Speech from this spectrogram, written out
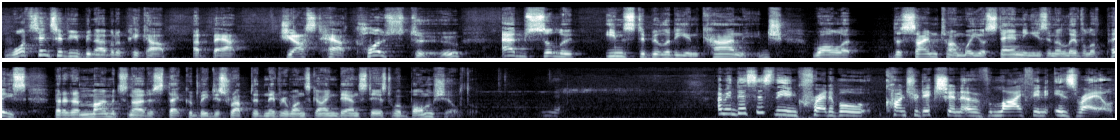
What sense have you been able to pick up about just how close to absolute instability and carnage while at the same time where you're standing is in a level of peace, but at a moment's notice that could be disrupted and everyone's going downstairs to a bomb shelter. I mean, this is the incredible contradiction of life in Israel.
